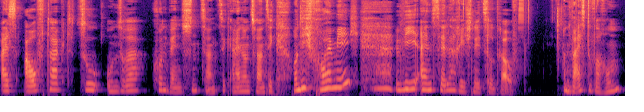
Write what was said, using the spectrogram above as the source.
als Auftakt zu unserer Convention 2021. Und ich freue mich wie ein Sellerieschnitzel drauf. Und weißt du warum?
